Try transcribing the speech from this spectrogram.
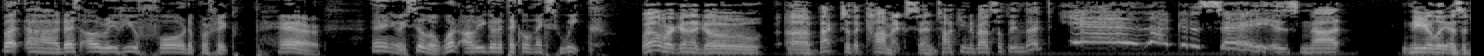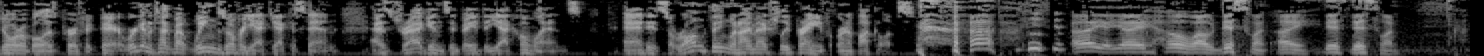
But uh, that's our review for the Perfect Pear. Anyway, Silver, what are we gonna tackle next week? Well, we're gonna go, uh, back to the comics and talking about something that, yeah, I'm gonna say is not nearly as adorable as Perfect Pear. We're gonna talk about Wings over Yakyakistan as dragons invade the Yak homelands. And it's the wrong thing when I'm actually praying for an apocalypse. ay, ay, ay. Oh wow, this one. Ay, this, this one.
